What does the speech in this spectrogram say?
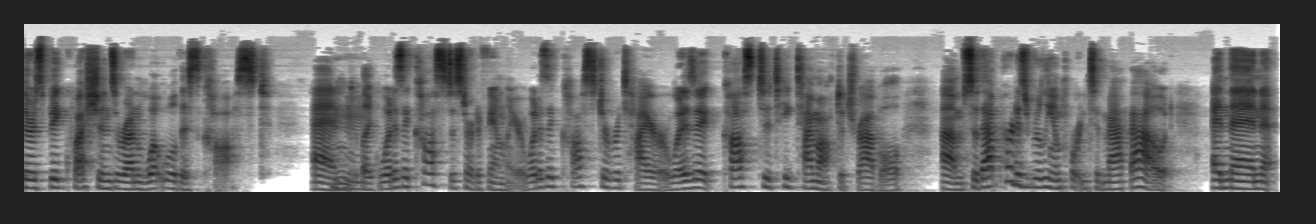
there's big questions around what will this cost? And mm-hmm. like what does it cost to start a family? Or what does it cost to retire? Or what does it cost to take time off to travel? Um, so that part is really important to map out. And then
